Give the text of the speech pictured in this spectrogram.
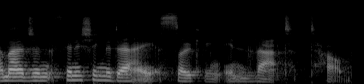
Imagine finishing the day soaking in that tub.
